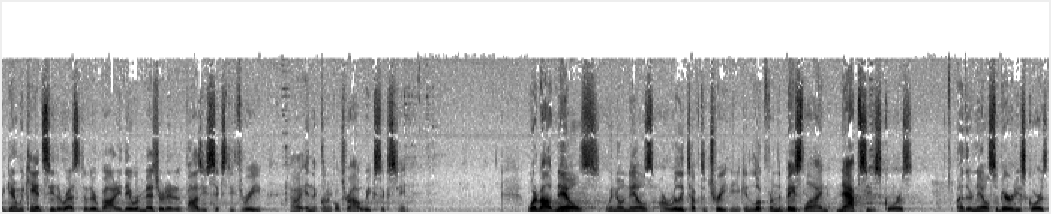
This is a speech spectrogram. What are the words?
Again, we can't see the rest of their body. They were measured at a PASI 63 uh, in the clinical trial week 16. What about nails? We know nails are really tough to treat, and you can look from the baseline NAPSI scores, their nail severity scores,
